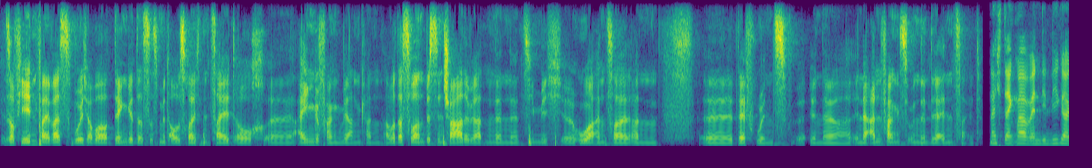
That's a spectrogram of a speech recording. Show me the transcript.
ist auf jeden Fall was, wo ich aber denke, dass es mit ausreichend Zeit auch äh, eingefangen werden kann. Aber das war ein bisschen schade. Wir hatten eine ziemlich äh, hohe Anzahl an äh, Death Wins in der, in der Anfangs- und in der Endzeit. Na, ich denke mal, wenn die Liga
